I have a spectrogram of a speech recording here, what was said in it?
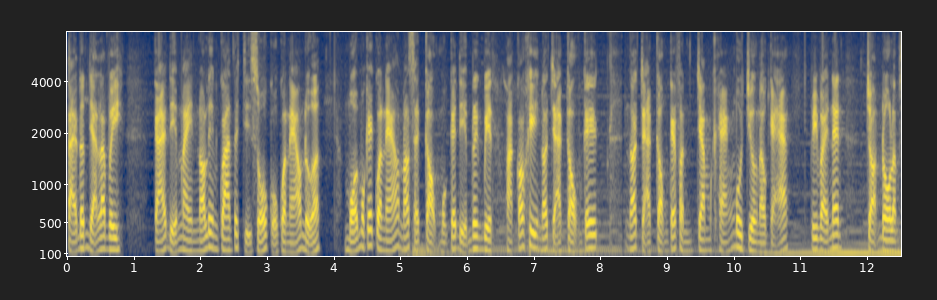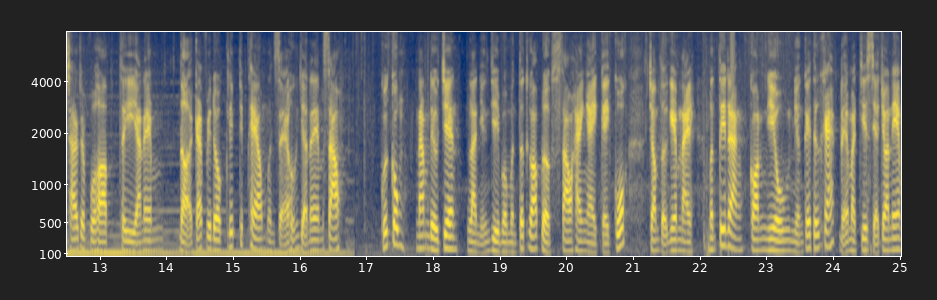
Tại đơn giản là vì cái điểm này nó liên quan tới chỉ số của quần áo nữa. Mỗi một cái quần áo nó sẽ cộng một cái điểm riêng biệt, hoặc có khi nó trả cộng cái, nó trả cộng cái phần trăm kháng môi trường nào cả. Vì vậy nên chọn đồ làm sao cho phù hợp thì anh em đợi các video clip tiếp theo mình sẽ hướng dẫn anh em sau Cuối cùng, năm điều trên là những gì mà mình tích góp được sau 2 ngày cày cuốc trong tựa game này. Mình tin rằng còn nhiều những cái thứ khác để mà chia sẻ cho anh em.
